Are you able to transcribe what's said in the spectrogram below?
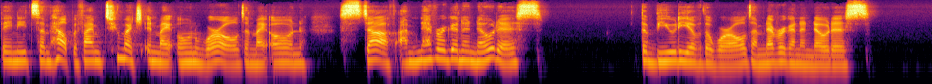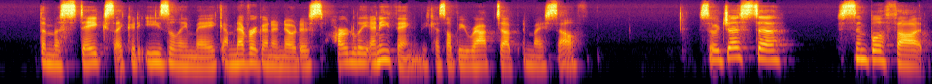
they need some help. If I'm too much in my own world and my own stuff, I'm never going to notice the beauty of the world. I'm never going to notice the mistakes I could easily make. I'm never going to notice hardly anything because I'll be wrapped up in myself. So, just a simple thought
